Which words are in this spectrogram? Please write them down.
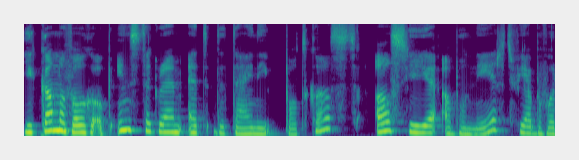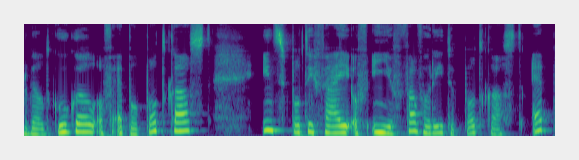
Je kan me volgen op Instagram, at TheTinyPodcast. Als je je abonneert via bijvoorbeeld Google of Apple Podcast, in Spotify of in je favoriete podcast-app,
